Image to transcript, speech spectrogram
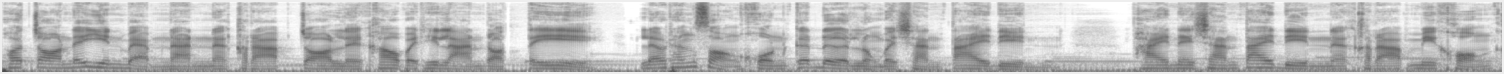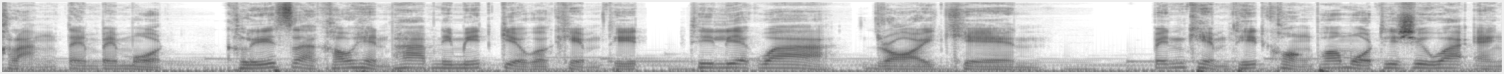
พอจอห์นได้ยินแบบนั้นนะครับ จอห์นเลยเข้าไปที่ร้านดอตตี้ แล้วทั้งสองคนก็เดินลงไปชั้นใต้ดิน ภายในชั้นใต้ดินนะครับ มีของขลังเต็มไปหมด คริสอะเขาเห็นภาพนิมิตเกี่ยวกับเข็มทิศ ที่เรียกว่าดรอยเคนเป็นเข็มทิศของพ่อมดที่ชื่อว่าแอง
